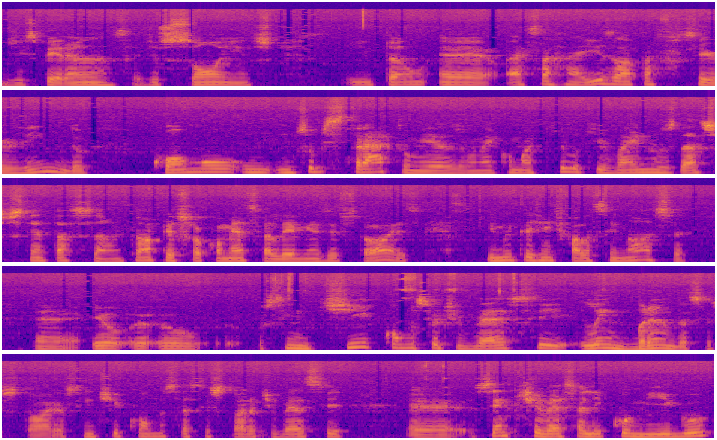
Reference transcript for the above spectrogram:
de esperança, de sonhos. Então, é, essa raiz ela está servindo como um, um, substrato mesmo, né? como aquilo que vai nos dar sustentação. Então a pessoa começa a ler minhas histórias e muita gente fala assim: nossa, é, eu, eu, eu, senti como se eu tivesse lembrando essa história, eu senti como se essa história tivesse é, sempre tivesse ali comigo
